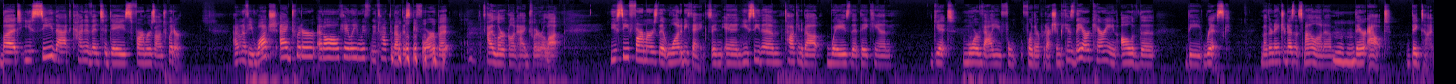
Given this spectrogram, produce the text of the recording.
but you see that kind of in today's farmers on Twitter. I don't know if you watch ag Twitter at all, Kayleen. We've we've talked about this before, but I lurk on ag Twitter a lot you see farmers that want to be thanked and, and you see them talking about ways that they can get more value for, for their production because they are carrying all of the the risk mother nature doesn't smile on them they're out big time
